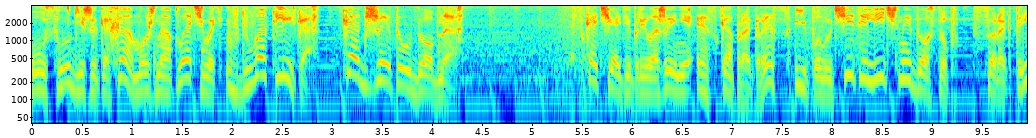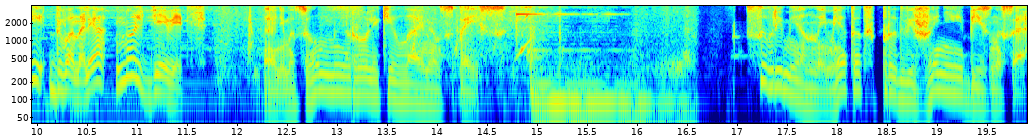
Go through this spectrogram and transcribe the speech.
Услуги ЖКХ можно оплачивать в два клика. Как же это удобно! Скачайте приложение СК Прогресс и получите личный доступ 43 2009. Анимационные ролики Line and Space. Современный метод продвижения бизнеса.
